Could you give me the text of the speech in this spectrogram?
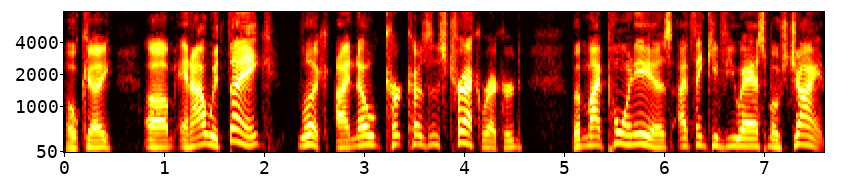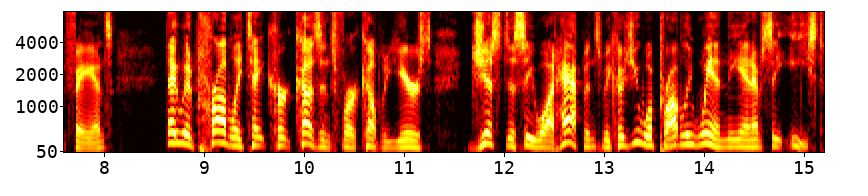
Okay? Um, and I would think, look, I know Kirk Cousins' track record, but my point is, I think if you ask most Giant fans, they would probably take Kirk Cousins for a couple years just to see what happens because you will probably win the NFC East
